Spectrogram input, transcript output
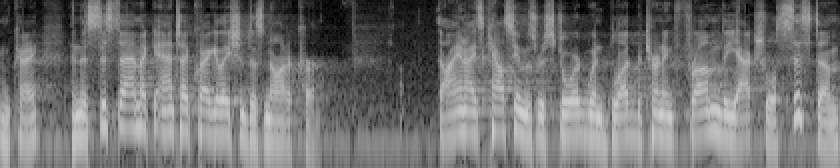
okay? And the systemic anticoagulation does not occur. The ionized calcium is restored when blood returning from the actual system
